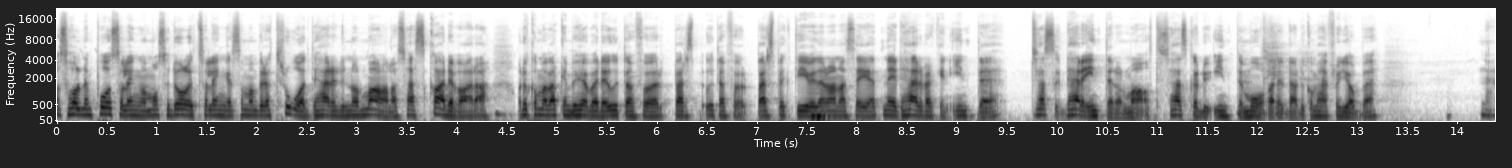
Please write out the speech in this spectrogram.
och så håller den på så länge, man mår så dåligt så länge som man börjar tro att det här är det normala, så här ska det vara. Och då kan man verkligen behöva det utanför, pers utanför perspektivet där någon annan säger att nej, det här är verkligen inte, det här är inte normalt. Så här ska du inte må varje dag du kommer hem från jobbet. Nej,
